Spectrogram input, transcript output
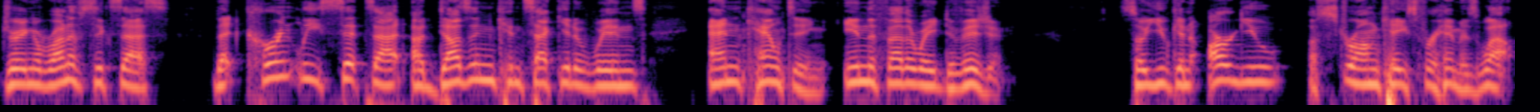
during a run of success that currently sits at a dozen consecutive wins and counting in the featherweight division. So you can argue a strong case for him as well.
